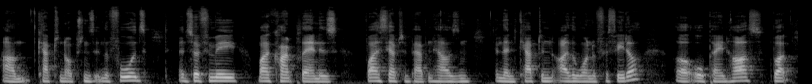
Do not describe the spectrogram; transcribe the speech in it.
um, captain options in the forwards. And so for me, my current plan is vice captain Papenhuyzen and then captain either one of Fifita uh, or Payne Haas. But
